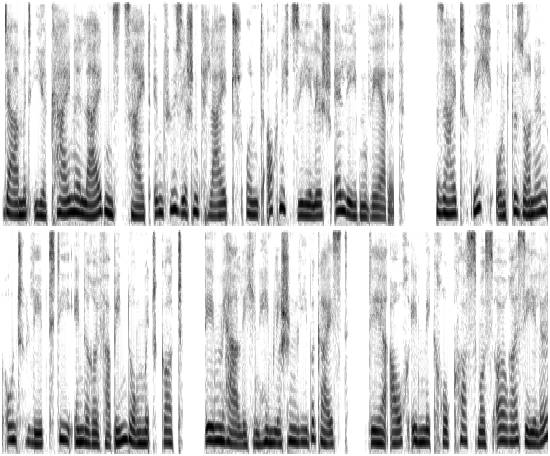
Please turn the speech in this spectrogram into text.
damit ihr keine Leidenszeit im physischen Kleid und auch nicht seelisch erleben werdet. Seid ruhig und besonnen und lebt die innere Verbindung mit Gott, dem herrlichen himmlischen Liebegeist, der auch im Mikrokosmos eurer Seele,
